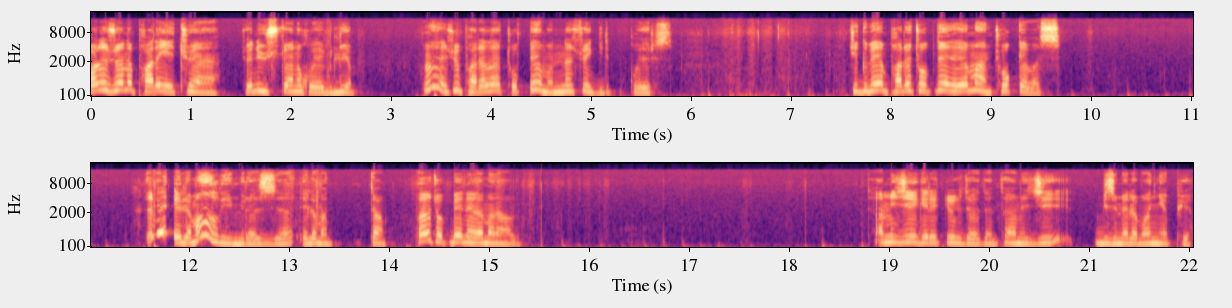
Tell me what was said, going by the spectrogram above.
Bu arada şu anda para yetiyor ha. Şu anda 3 tane koyabiliyorum. Ha, şu paraları toplayalım ondan sonra gidip koyarız. Çünkü benim para toplayan eleman çok yavaş. Ya Ben eleman alayım biraz ya. Eleman. Tamam. Para toplayan eleman aldım. Tamirciye gerek yok zaten. Tamirci bizim eleman yapıyor.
